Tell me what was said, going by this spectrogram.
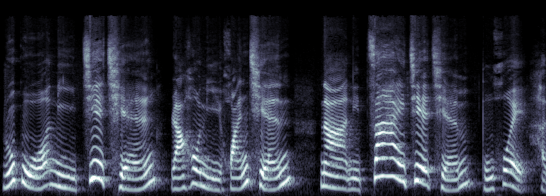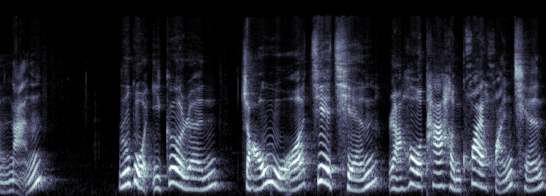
如果你借钱，然后你还钱，那你再借钱不会很难。如果一个人，找我借钱，然后他很快还钱，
